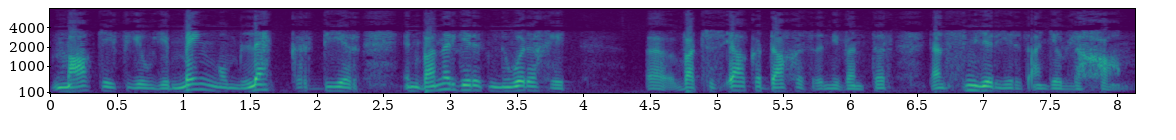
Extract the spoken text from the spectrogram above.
maak jy vir jou jy meng hom lekker deur. En wanneer jy dit nodig het uh wat soos elke dag is in die winter dan smeer jy dit aan jou liggaam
